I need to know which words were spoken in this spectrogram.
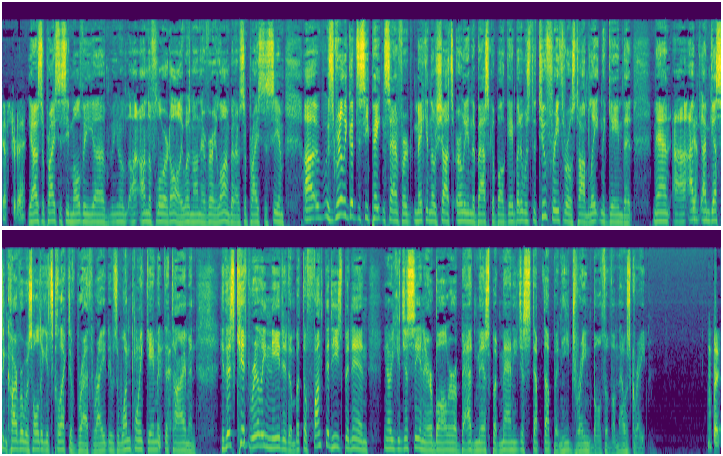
yesterday. Yeah, I was surprised to see Mulvey, uh, you know, on, the floor at all. He wasn't on there very long, but I was surprised to see him. Uh, it was really good to see Payton Sandfort making those shots early in the basketball game, but it was the two free throws, Tom, late in the game that, man, uh, I'm, I'm guessing Carver was holding its collective breath. Right? It was a one point game at the time, and this kid really needed him. But the funk that he's been in, you know, you could just see an air ball or a bad miss, but man, he just stepped up and he drained both of them. That was great. The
